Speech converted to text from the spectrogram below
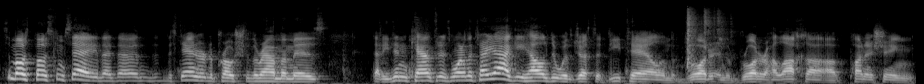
So most poskim say that the, the standard approach to the Rambam is that he didn't count it as one of the Taryag. He held it with just a detail in the broader in the broader halacha of punishing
